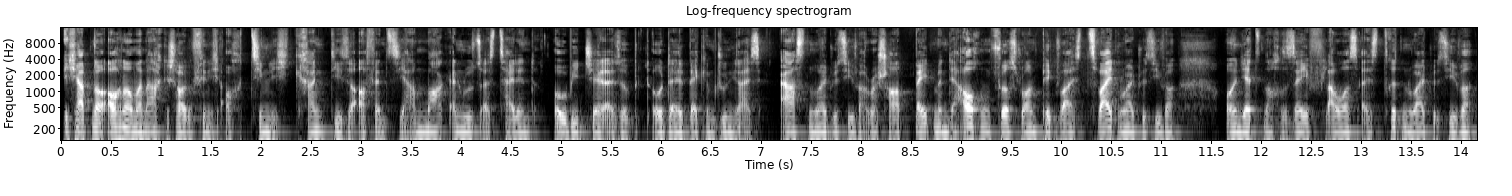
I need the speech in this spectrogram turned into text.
ich habe noch, auch nochmal nachgeschaut und finde ich auch ziemlich krank, diese Offense. Sie haben Mark Andrews als Talent, OBJ, also Odell Beckham Jr. als ersten Wide Receiver, Rashard Bateman, der auch ein First-Round-Pick war, als zweiten Wide Receiver und jetzt noch Zay Flowers als dritten Wide Receiver.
